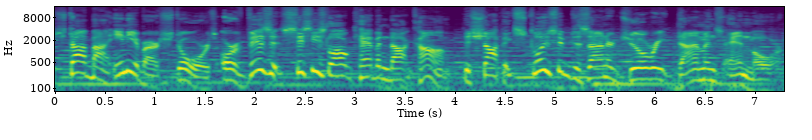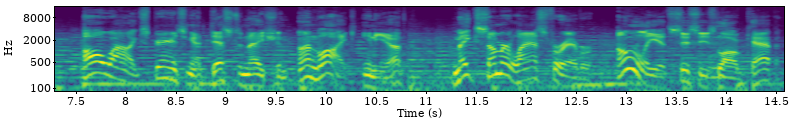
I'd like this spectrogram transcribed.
Stop by any of our stores or visit sissyslogcabin.com to shop exclusive designer jewelry, diamonds, and more. All while experiencing a destination unlike any other. Make summer last forever, only at Sissy's Log Cabin,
